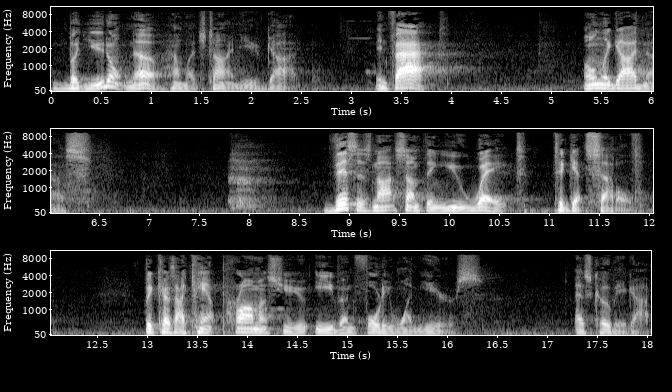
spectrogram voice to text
But you don't know how much time you've got. In fact, only God knows. This is not something you wait to get settled because I can't promise you even 41 years as Kobe got.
